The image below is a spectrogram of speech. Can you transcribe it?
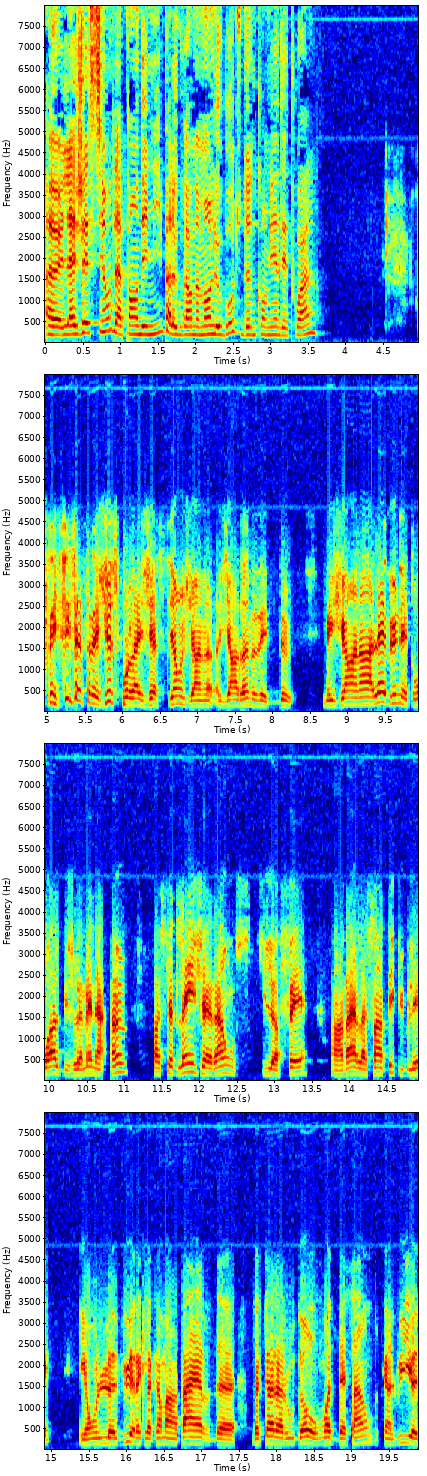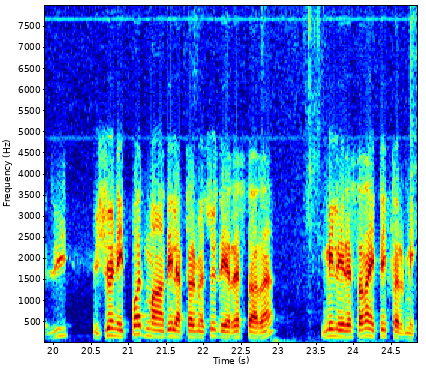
la gestion de la pandémie par le gouvernement Legault, tu donnes combien d'étoiles? Écoutez, si ce serait juste pour la gestion, j'en donnerais deux mais j'en enlève une étoile puis je le mène à un parce que de l'ingérence qu'il a fait envers la santé publique, et on l'a vu avec le commentaire de Dr Arruda au mois de décembre, quand lui a dit Je n'ai pas demandé la fermeture des restaurants, mais les restaurants étaient fermés.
